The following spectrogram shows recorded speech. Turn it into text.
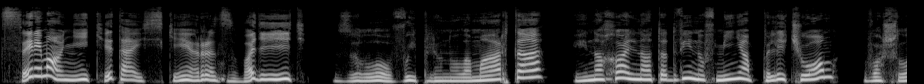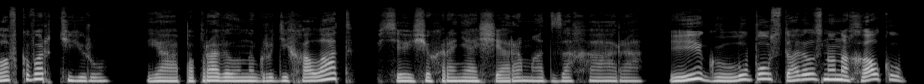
церемонии китайские разводить. Зло выплюнула Марта и, нахально отодвинув меня плечом, вошла в квартиру. Я поправила на груди халат, все еще хранящий аромат Захара, и глупо уставилась на нахалку,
